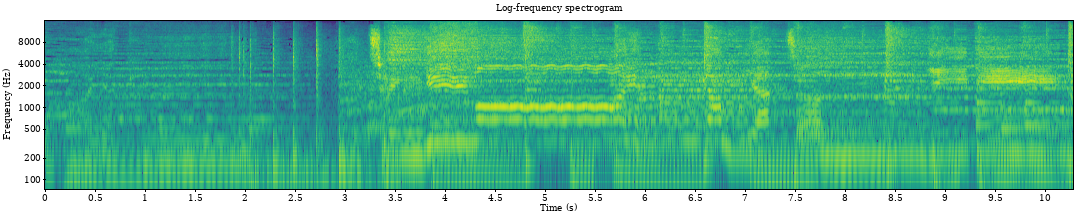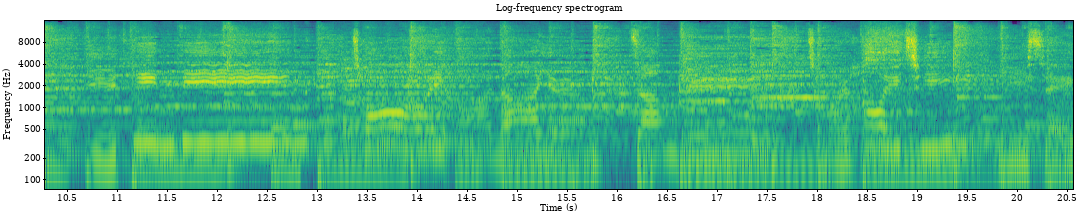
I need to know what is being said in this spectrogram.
下一片情与爱，今日尽已变，如天边彩霞那样暂短，才开始已成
